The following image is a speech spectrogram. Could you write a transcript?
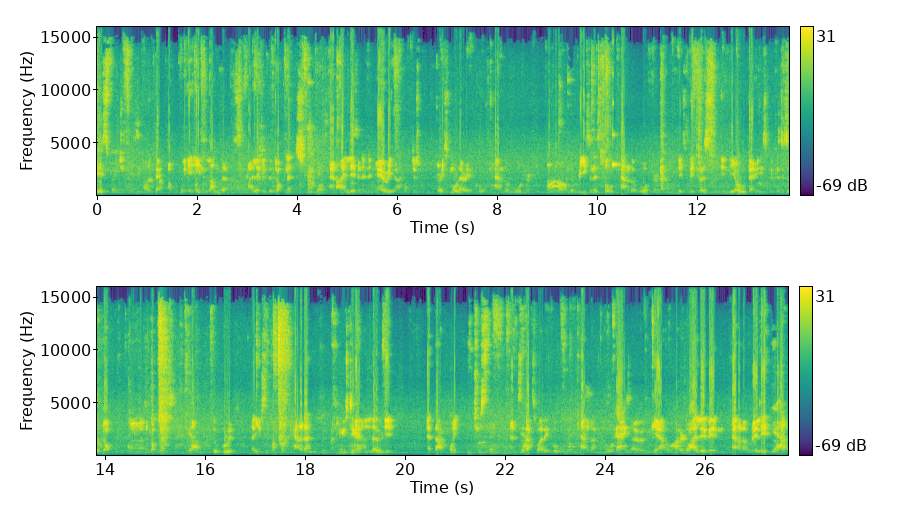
is Fringe Fest? Okay. In London, I live in the Docklands, Yes. and I live in an area, just a very small area called Canada Water. Oh, And the reason it's called Canada Water is because in the old days, because it's a dock, uh, docklands, Yeah. um, the wood that used to come from Canada used to get unloaded at that point, interesting. and so Yeah. that's why they call it Canada Water. Okay. So yeah, so I live in Canada, really. Yeah.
